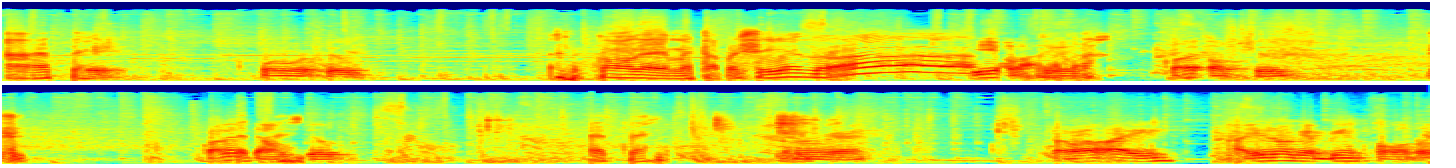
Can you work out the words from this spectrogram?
Ah, este. Sí. Forward tilt. Es como que me está persiguiendo. ¡Ah! Y off tilt. ¿Cuál es off tilt? ¿Cuál es down tilt? Este. Ok. Ahí, hay uno que es bien jodo.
